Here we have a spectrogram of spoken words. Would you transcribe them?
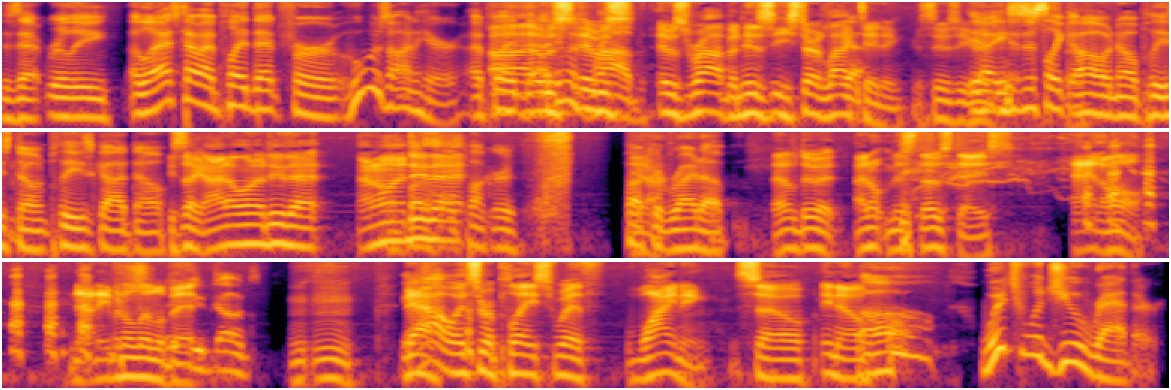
Does that really? The last time I played that for who was on here? I played. Uh, that, it was I it was, was Rob. it was Rob, and his he started lactating as soon as he heard Yeah, he's just like, oh no, please don't, please God no. He's like, I don't want to do that. I don't want to do that. Puckered, puckered right up. That'll do it. I don't miss those days at all. Not even a little bit. You bit. Don't. Now it's replaced with whining. So, you know, Oh, which would you rather?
